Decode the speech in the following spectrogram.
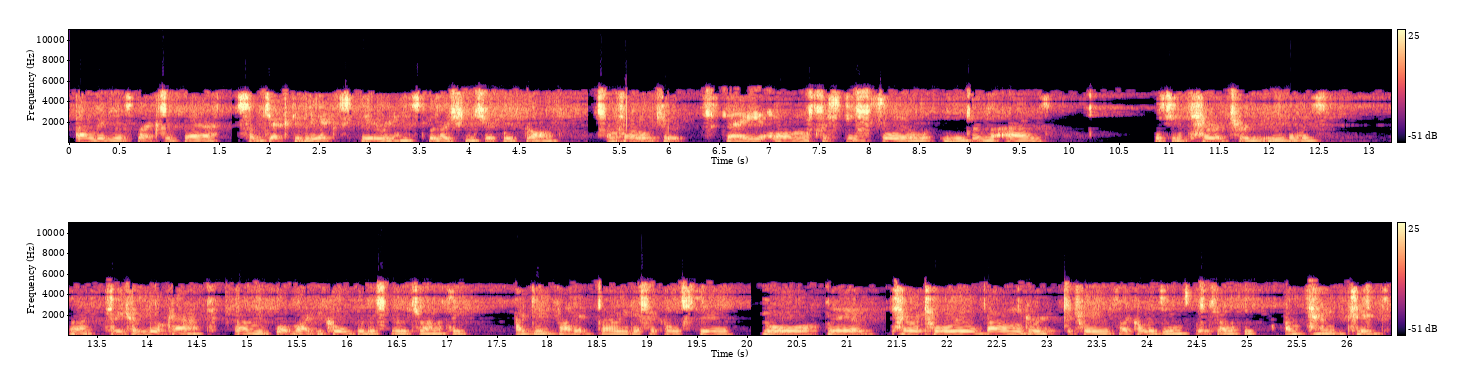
and in respect of their subjectively experienced relationship with God. And so I want to stay on Christian soil even as Christian territory, even as I take a look at um, what might be called Buddhist spirituality. I do find it very difficult to draw clear territorial boundaries between psychology and spirituality. I'm tempted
